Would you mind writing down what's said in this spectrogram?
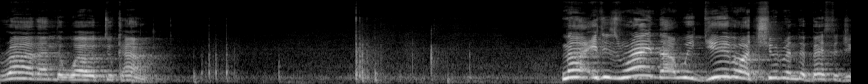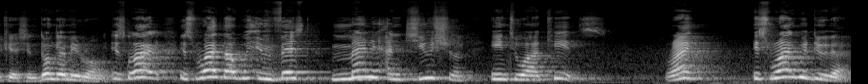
rather than the world to come. Now, it is right that we give our children the best education. Don't get me wrong. It's, like, it's right that we invest money and tuition into our kids. Right? It's right we do that.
